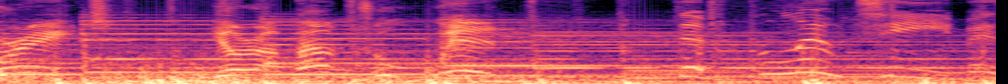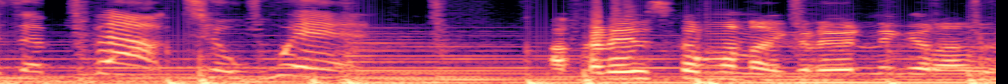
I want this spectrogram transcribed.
Great. You're about to win. The blue team is about to win. అక్కడ వేసుకోమన్నా ఇక్కడ వెళ్ళిన రాదు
